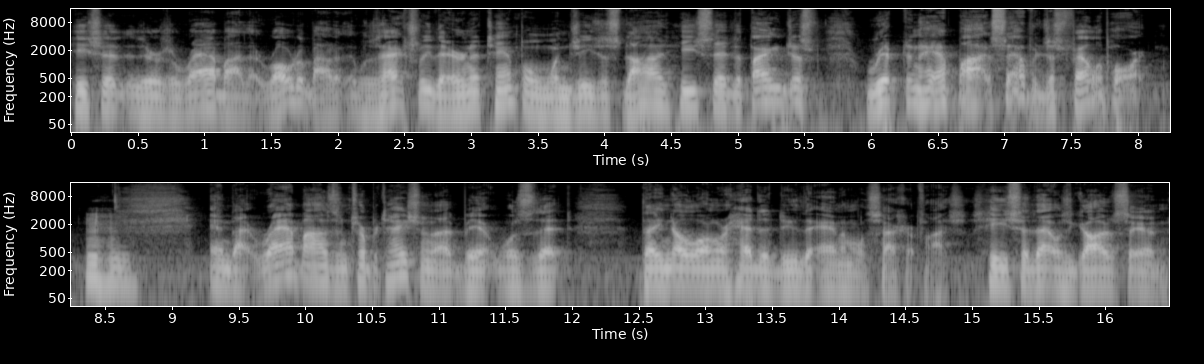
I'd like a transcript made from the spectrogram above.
he said that there's a rabbi that wrote about it that was actually there in the temple when Jesus died. He said the thing just ripped in half by itself, it just fell apart. Mm-hmm. And that rabbi's interpretation of that event was that they no longer had to do the animal sacrifices. He said that was God saying,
